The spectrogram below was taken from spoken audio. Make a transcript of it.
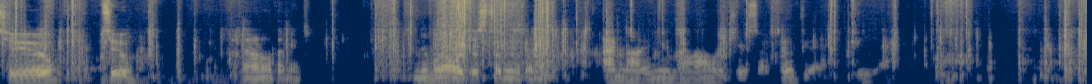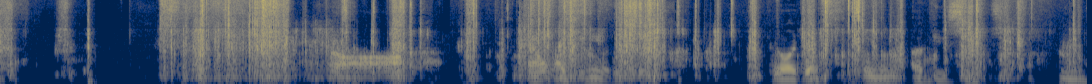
two, two. I don't know what that means. Numerologist, tell me what that means. I'm not a numerologist. I told you I could do that. Aw. I don't like any of these seats. You don't like what? Any mm, of these seats. Mm.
